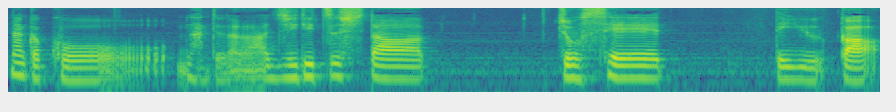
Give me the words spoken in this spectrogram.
なんかこうなんていうんだろうな自立した女性っていうか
